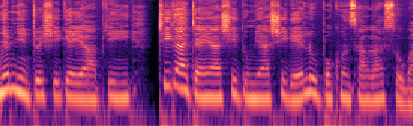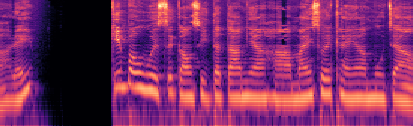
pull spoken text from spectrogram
မျက်မြင်တွေ့ရှိခဲ့ရပြီးထိခိုက်ဒဏ်ရာရှိသူများရှိတယ်လို့ပိုခွန်စာကဆိုပါတယ်။ကင်းပုံဝစ်စစ်ကောင်စီတပ်သားများဟာမိုင်းဆွဲခံရမှုကြောင့်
